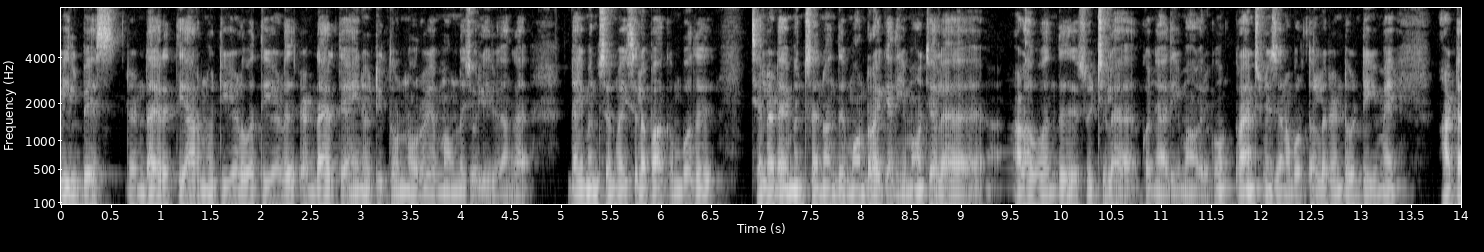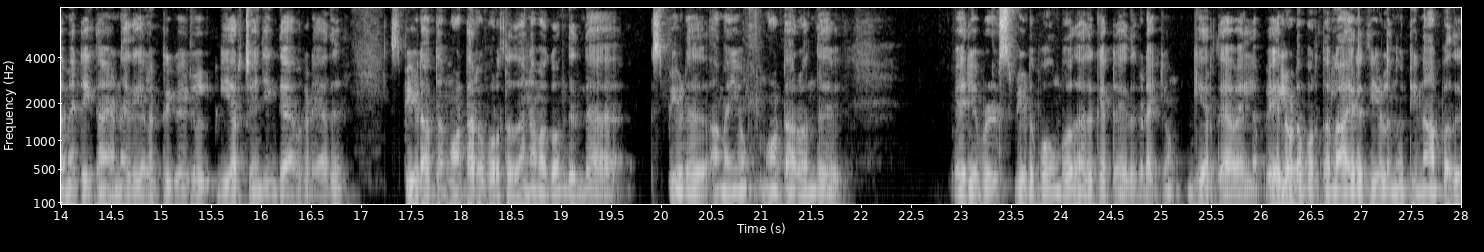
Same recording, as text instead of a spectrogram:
வீல் பேஸ் ரெண்டாயிரத்தி அறநூற்றி எழுபத்தி ஏழு ரெண்டாயிரத்தி ஐநூற்றி தொண்ணூறு எம்எம்னு சொல்லியிருக்காங்க. டைமென்ஷன் வைஸில் பார்க்கும்போது சில டைமென்ஷன் வந்து மோன்ராய்க்கு அதிகமாகவும் சில அளவு வந்து சுவிட்சில் கொஞ்சம் அதிகமாக இருக்கும். டிரான்ஸ்மிஷனை பொறுத்தவரை ரெண்டு வண்டிக்குமே ஆட்டோமேட்டிக் தான். ஏன்னா இது எலக்ட்ரிக் வெஹிக்கிள் கியர் சேஞ்சிங் தேவை கிடையாது. ஸ்பீட் ஆஃப் த மோட்டாரை பொறுத்து தான் நமக்கு வந்து இந்த ஸ்பீடு அமையும். மோட்டார் வந்து வேரியபிள் ஸ்பீடு போகும்போது அதுக்கேற்ற இது கிடைக்கும். கியர் தேவையில்லை. வேலோட பொறுத்தவரை ஆயிரத்தி எழுநூற்றி நாற்பது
